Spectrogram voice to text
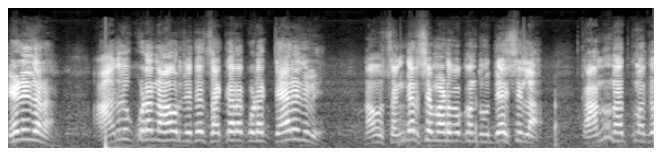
ಹೇಳಿದಾರ. ಆದ್ರೂ ಕೂಡ ನಾವು ಅವ್ರ ಜೊತೆ ಸಹಕಾರ ಕೊಡಕ್ಕೆ ತಯಾರಿದ್ವಿ ನಾವು ಸಂಘರ್ಷ ಮಾಡಬೇಕು ಅಂತ ಉದ್ದೇಶ ಇಲ್ಲ. ಕಾನೂನಾತ್ಮಕ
